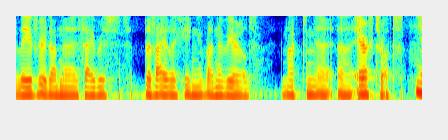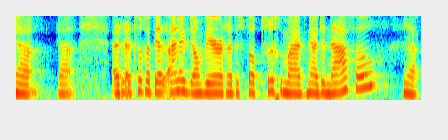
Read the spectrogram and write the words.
levert aan de cyberbeveiliging van de wereld. Het maakte me uh, erg trots. Ja, ja. En toch heb je uiteindelijk dan weer de stap teruggemaakt naar de NAVO. Ja.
